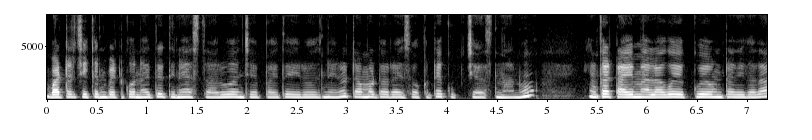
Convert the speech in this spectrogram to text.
బటర్ చికెన్ పెట్టుకొని అయితే తినేస్తారు అని చెప్పి అయితే ఈరోజు నేను టమాటో రైస్ ఒకటే కుక్ చేస్తున్నాను. ఇంకా టైం ఎలాగో ఎక్కువే ఉంటుంది కదా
